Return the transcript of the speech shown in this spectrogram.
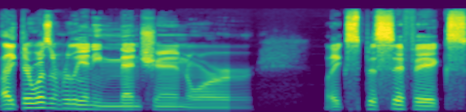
like there wasn't really any mention or like specifics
